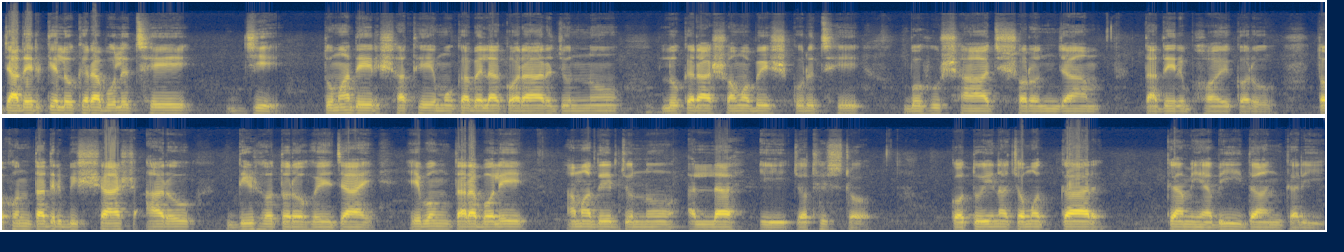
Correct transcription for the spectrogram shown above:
যাদেরকে লোকেরা বলেছে যে তোমাদের সাথে মোকাবেলা করার জন্য লোকেরা সমাবেশ করেছে। বহু সাজ সরঞ্জাম তাদের ভয় করো। তখন তাদের বিশ্বাস আরও দৃঢ়তর হয়ে যায় এবং তারা বলে, আমাদের জন্য আল্লাহ এই যথেষ্ট। কতই না চমৎকার কামিয়াবি দানকারী।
